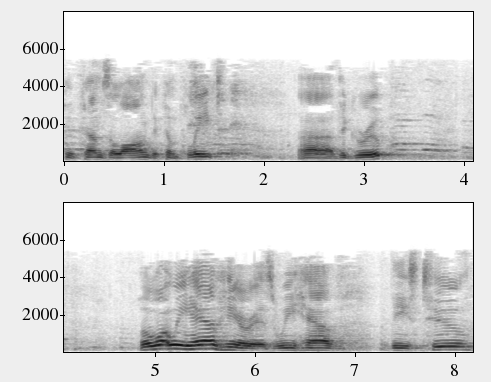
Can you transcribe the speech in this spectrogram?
who comes along to complete uh, the group. But what we have here is we have these two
